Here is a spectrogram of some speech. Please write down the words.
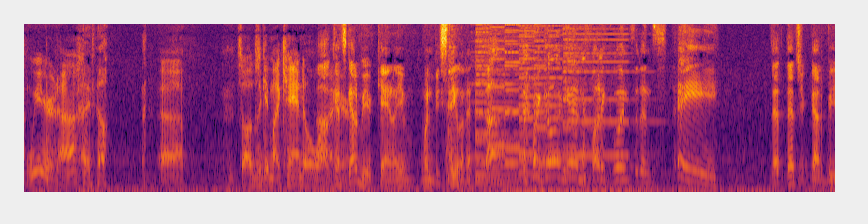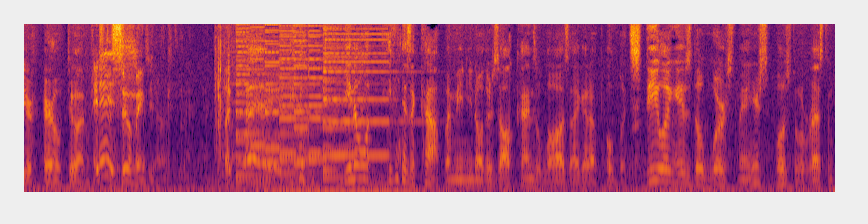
weird, huh? I know. Uh, so I'll just get my candle. Oh, it's got to be your candle. You wouldn't be stealing it. Oh, there we go again. Funny coincidence. Hey, that that's got to be your arrow too. I'm just It is. assuming. You know, Like, hey! you know what? Even as a cop, I mean, you know, there's all kinds of laws I gotta uphold, but stealing is the worst, man. You're supposed to arrest them.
